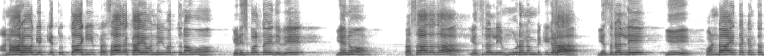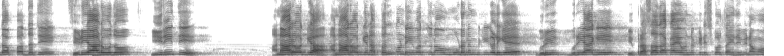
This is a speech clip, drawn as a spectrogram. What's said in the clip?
ಅನಾರೋಗ್ಯಕ್ಕೆ ತುತ್ತಾಗಿ ಪ್ರಸಾದ ಕಾಯವನ್ನು ಇವತ್ತು ನಾವು ಕೆಡಿಸ್ಕೊಳ್ತಾ ಇದ್ದೀವಿ. ಏನು ಪ್ರಸಾದದ ಹೆಸರಲ್ಲಿ ಮೂಢನಂಬಿಕೆಗಳ ಹೆಸರಲ್ಲಿ ಈ ಕೊಂಡಾಯ್ತಕ್ಕಂಥದ್ದ ಪದ್ಧತಿ ಸಿಡಿಯಾಡುವುದು ಈ ರೀತಿ ಅನಾರೋಗ್ಯ, ಅನಾರೋಗ್ಯನ ತಂದ್ಕೊಂಡು ಇವತ್ತು ನಾವು ಮೂಢನಂಬಿಕೆಗಳಿಗೆ ಗುರಿ, ಗುರಿಯಾಗಿ ಈ ಪ್ರಸಾದ ಕಾಯವನ್ನು ಕೆಡಿಸ್ಕೊಳ್ತಾ ಇದ್ದೀವಿ ನಾವು.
